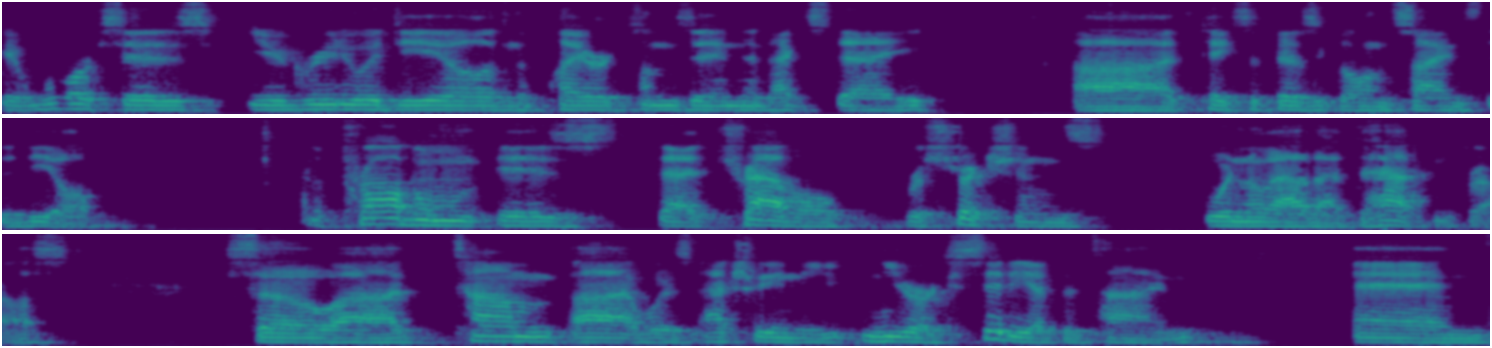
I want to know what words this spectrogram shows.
it works is you agree to a deal, and the player comes in the next day, uh, takes a physical, and signs the deal. The problem is that travel restrictions wouldn't allow that to happen for us. So uh, Tom uh, was actually in New York City at the time, and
